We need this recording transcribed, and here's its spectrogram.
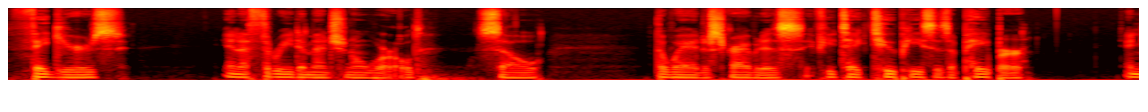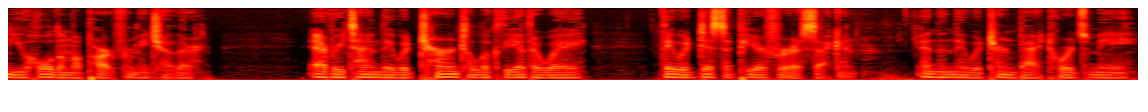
figures in a three-dimensional world. So the way I describe it is if you take two pieces of paper and you hold them apart from each other, every time they would turn to look the other way, they would disappear for a second and then they would turn back towards me.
